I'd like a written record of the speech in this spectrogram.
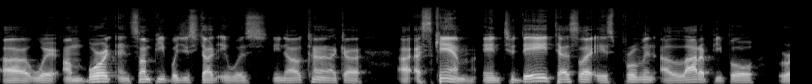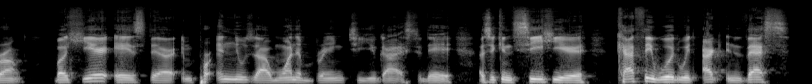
uh, were on board, and some people just thought it was, you know, kind of like a uh, a scam. And today, Tesla is proving a lot of people wrong. But here is the important news that I want to bring to you guys today. As you can see here, Cathie Wood with ARK Invest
